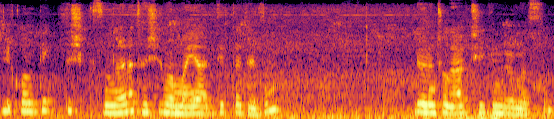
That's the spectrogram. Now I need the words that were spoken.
Silikonu pek dış kısımlarına taşırmamaya dikkat edin. Görüntü olarak çirkin durmasın.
